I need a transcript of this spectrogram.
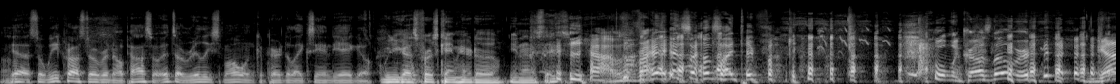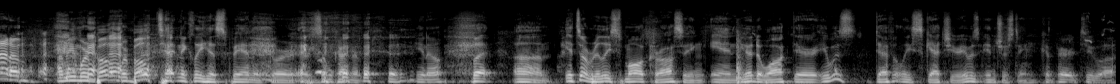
Uh-huh. yeah. So we crossed over in El Paso. It's a really small one compared to like San Diego. When you guys first came here to the United States, yeah, right. It sounds like they fucking when we crossed over. Got him. I mean, we're both we're both technically Hispanic or, or some kind of, you know, but um, it's a really small crossing, and you had to walk there. It was definitely sketchier. It was interesting compared to. Uh,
